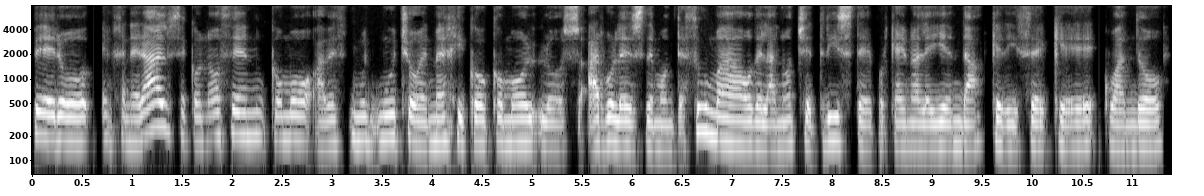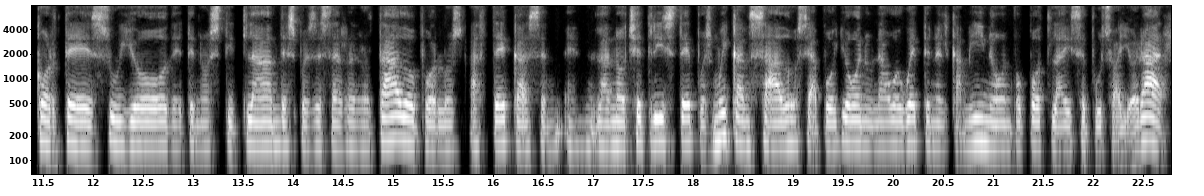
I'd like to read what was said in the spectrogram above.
pero en general se conocen como, a veces mucho en México, como los árboles de Montezuma o de la Noche Triste, porque hay una leyenda que dice que cuando Cortés huyó de Tenochtitlán después de ser derrotado por los aztecas en, la Noche Triste, pues muy cansado se apoyó en un ahuehuete en el camino en Popotla y se puso a llorar.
